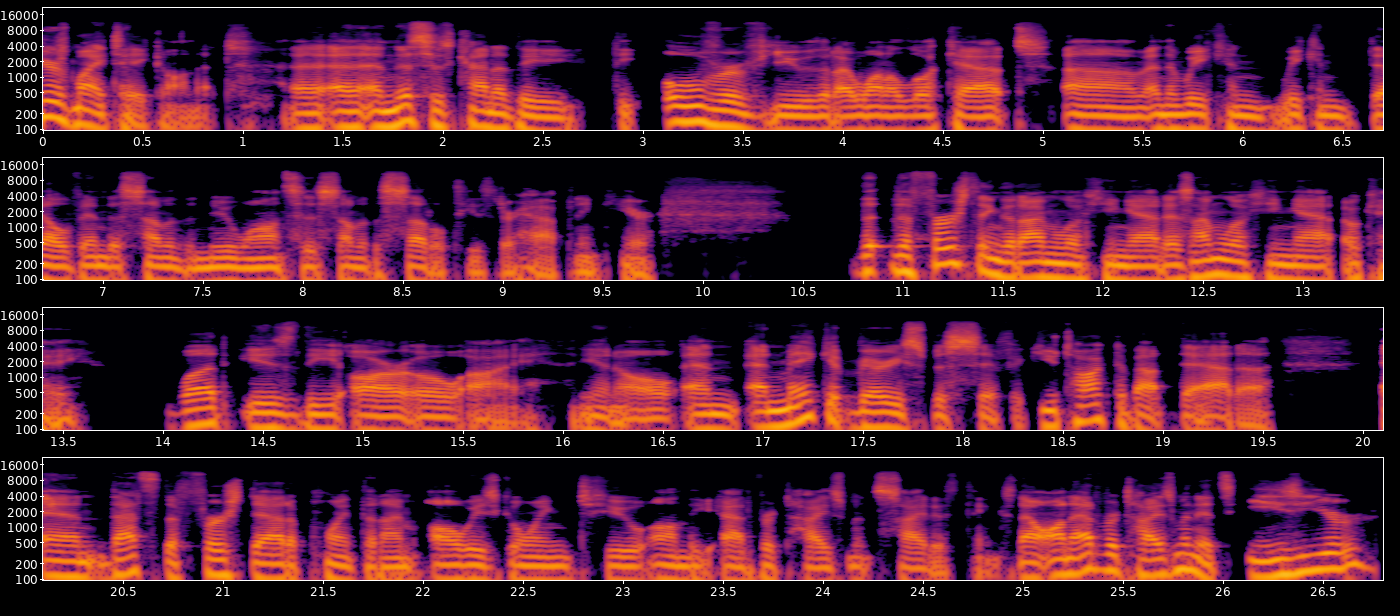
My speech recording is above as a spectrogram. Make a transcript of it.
here's my take on it. And, and, this is kind of the the overview that i want to look at um, and then we can we can delve into some of the nuances some of the subtleties that are happening here. The, the first thing that i'm looking at is i'm looking at okay what is the roi you know and and make it very specific. You talked about data and that's the first data point that I'm always going to on the advertisement side of things. Now, on advertisement, it's easier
